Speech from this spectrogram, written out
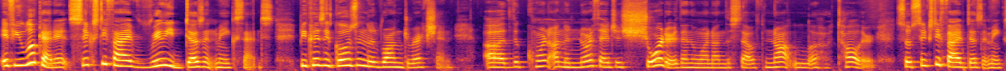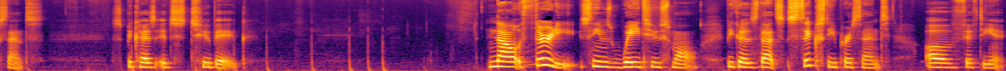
If you look at it, 65 really doesn't make sense because it goes in the wrong direction. Uh, the corn on the north edge is shorter than the one on the south, not taller. So 65 doesn't make sense it's because it's too big. Now, 30 seems way too small because that's 60% of 50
